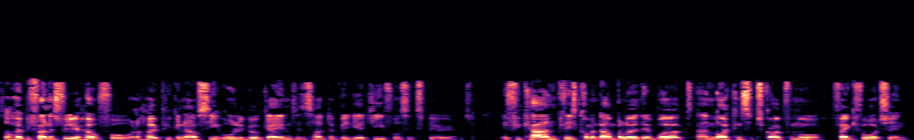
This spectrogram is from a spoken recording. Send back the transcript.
So I hope you found this video helpful and I hope you can now see all of your games inside the NVIDIA GeForce experience. If you can, please comment down below that it worked and like and subscribe for more. Thank you for watching.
